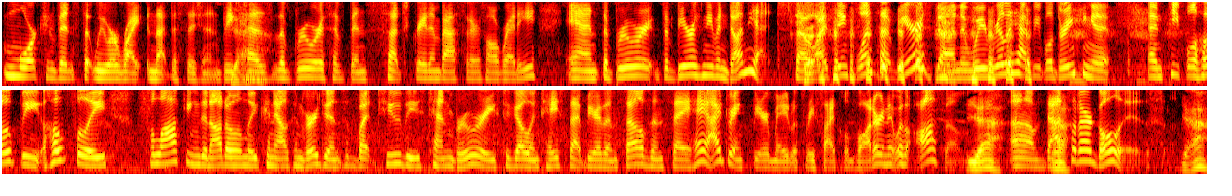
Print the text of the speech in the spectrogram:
more convinced that we were right in that decision because Yeah. the brewers have been such great ambassadors already and the brewer the beer isn't even done yet so Sure. i think once that beer is done and we really have people drinking it and people hoping hopefully flocking to not only canal convergence but to these 10 breweries to go and taste that beer themselves and say hey i drank beer made with recycled water and it was awesome Yeah. um, that's Yeah. what our goal is Yeah.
